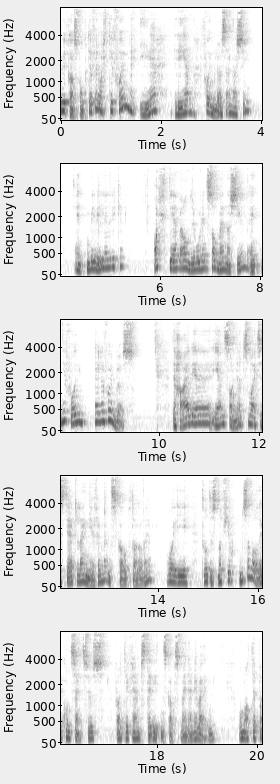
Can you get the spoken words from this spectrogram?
utgangspunktet for alt i form er ren, formløs energi. Enten vi vil eller ikke. Alt er med andre ord den samme energien, enten i form eller formløs. Dette er en sannhet som har eksistert lenge før mennesker oppdaga det. Og i 2014 så var det konsensus blant de fremste vitenskapsmennene i verden om at det på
